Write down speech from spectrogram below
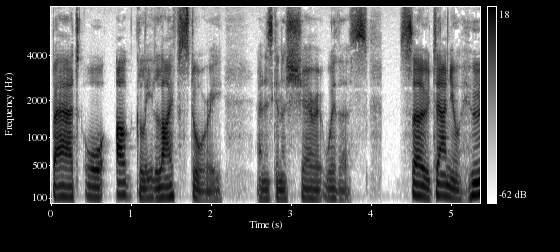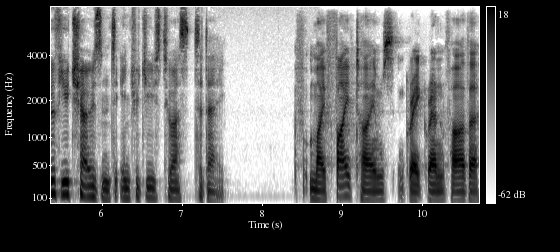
bad, or ugly life story and is going to share it with us. So, Daniel, who have you chosen to introduce to us today? My five times great grandfather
